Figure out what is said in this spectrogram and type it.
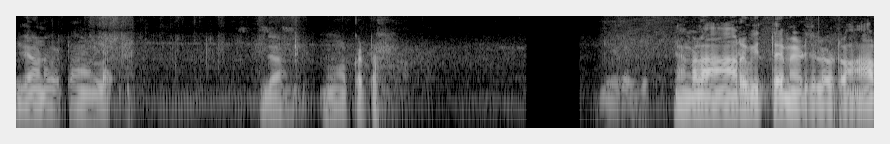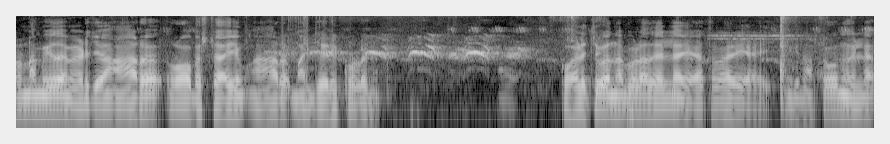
ഇതാണ് വെട്ടാനുള്ള ഇതാണ് നോക്കട്ടെ. ഞങ്ങൾ ആറ് വിത്തേ മേടിച്ചല്ലോ കേട്ടോ. ആറെണ്ണം വീതം മേടിച്ചു ആറ് റോബസ്റ്റായും ആറ് മഞ്ചേരിക്കുള്ളനും. കൊലച്ച് വന്നപ്പോൾ അതെല്ലാം ഏത്തവാഴയായി. എനിക്ക് നഷ്ടമൊന്നുമില്ല.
